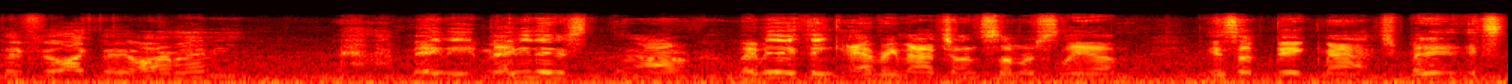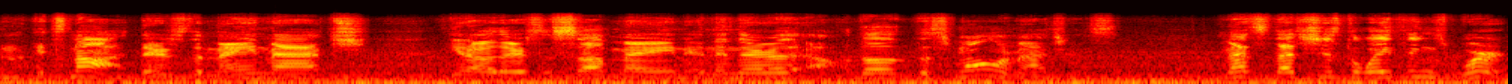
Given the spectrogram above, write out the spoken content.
They feel like they are, maybe. Maybe, maybe they just, I don't know. Maybe they think every match on SummerSlam is a big match, but it, it's it's not. There's the main match, you know. There's the sub main, and then there are the the smaller matches. And that's that's just the way things work.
